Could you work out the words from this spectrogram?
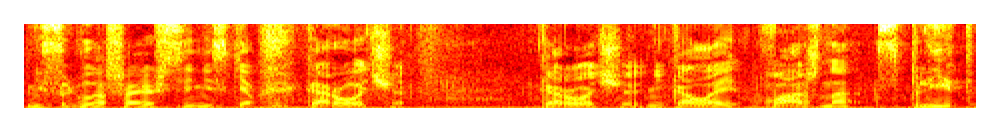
Не соглашаешься ни с кем. Короче, короче, Николай, важно, Сплит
